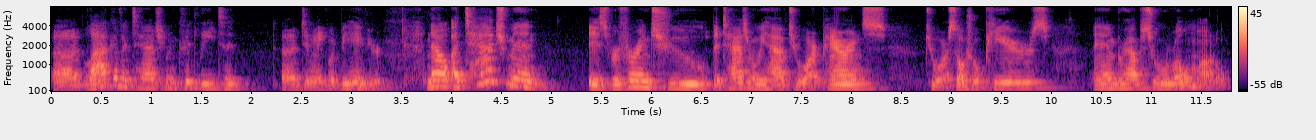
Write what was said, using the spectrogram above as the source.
Uh, lack of attachment could lead to uh, delinquent behavior. Now attachment is referring to the attachment we have to our parents, to our social peers, and perhaps to a role model.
